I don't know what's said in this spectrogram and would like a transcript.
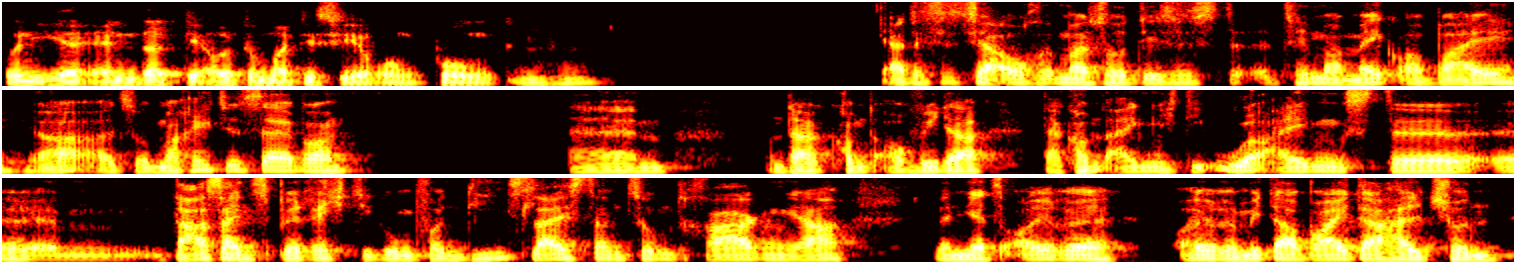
und ihr ändert die Automatisierung. Punkt. Mhm. Ja, das ist ja auch immer so dieses Thema Make or Buy. Ja, also mache ich das selber. Ähm, und da kommt auch wieder, da kommt eigentlich die ureigenste ähm, Daseinsberechtigung von Dienstleistern zum Tragen. Ja, wenn jetzt eure, eure Mitarbeiter halt schon,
